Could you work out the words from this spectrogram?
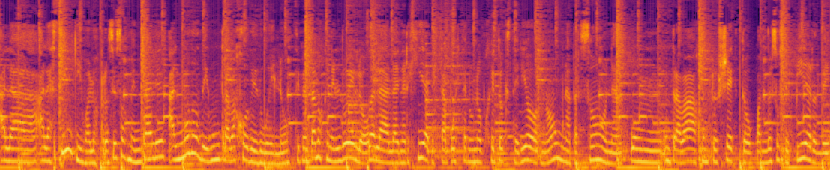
a, la, a la psiquis o a los procesos mentales al modo de un trabajo de duelo. Si pensamos que en el duelo toda la, energía que está puesta en un objeto exterior, ¿no? Una persona, un, trabajo, un proyecto, cuando eso se pierde,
